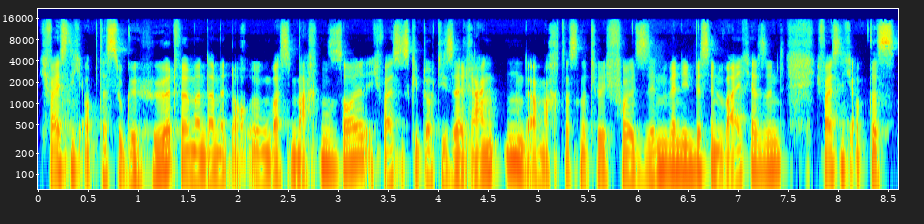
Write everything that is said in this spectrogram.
Ich weiß nicht, ob das so gehört, weil man damit noch irgendwas machen soll. Ich weiß, es gibt auch diese Ranken, da macht das natürlich voll Sinn, wenn die ein bisschen weicher sind. Ich weiß nicht, ob das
